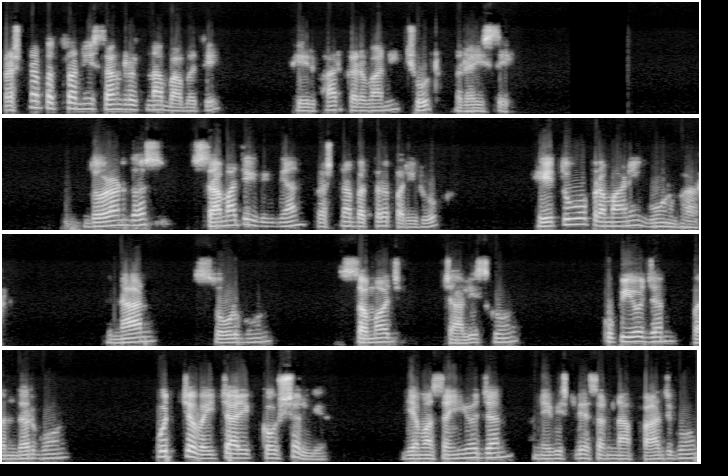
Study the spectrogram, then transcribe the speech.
પ્રશ્નપત્રની સંરચના બાબતે ફેરફાર કરવાની છૂટ રહેશે. ધોરણ દસ, સામાજિક વિજ્ઞાન પ્રશ્નપત્ર પરિરૂપ હેતુઓ પ્રમાણે ગુણભાર. જ્ઞાન, સોળ ગુણ સમજ ચાલીસ ગુણ, ઉપયોજન પંદર ગુણ, ઉચ્ચ વૈચારિક કૌશલ્ય, જેમાં સંયોજન અને વિશ્લેષણના પાંચ ગુણ,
